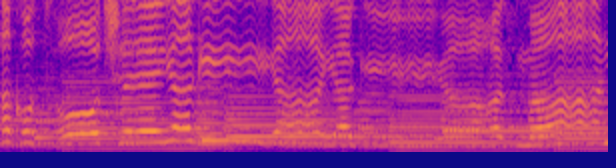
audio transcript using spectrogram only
הקוצות שיגיע יגיע הזמן,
